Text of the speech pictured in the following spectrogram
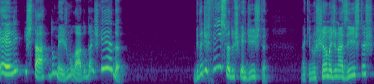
Ele está do mesmo lado da esquerda. Vida difícil é do esquerdista, né, que nos chama de nazistas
